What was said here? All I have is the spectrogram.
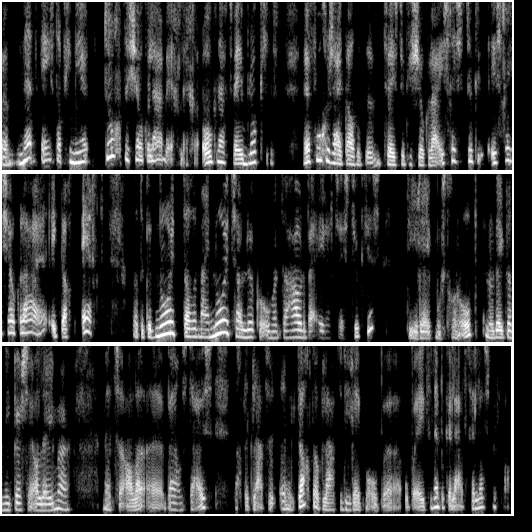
um, net één stapje meer, toch de chocola wegleggen. Ook naar twee blokjes. Vroeger zei ik altijd: uh, twee stukjes chocola is geen, is geen chocola. Ik dacht echt dat, ik het nooit, dat het mij nooit zou lukken om het te houden bij één of twee stukjes. Die reep moest gewoon op. En dan deed ik dat niet per se alleen, maar met z'n allen uh, bij ons thuis. Dacht ik, laten we, en ik dacht ook, laten we die reep maar op, uh, opeten. Dan heb ik er later geen last meer van.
